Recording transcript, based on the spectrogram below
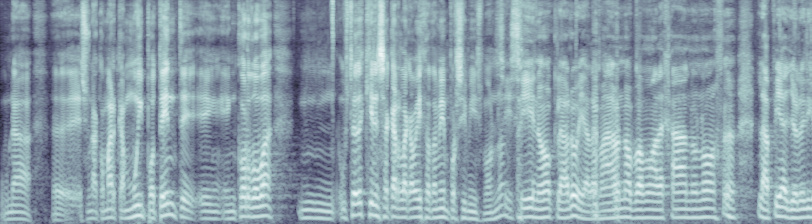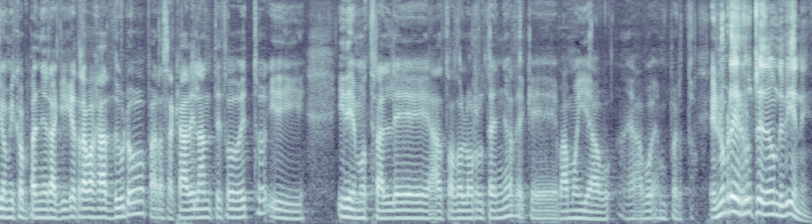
una, eh, es una comarca muy potente en, Córdoba, mm, ustedes quieren sacar la cabeza también por sí mismos, ¿no? Sí, sí, no, claro, y además nos vamos a dejar no, no, la pía. Yo le digo a mis compañeros aquí que trabajar duro para sacar adelante todo esto y, demostrarle a todos los ruteños de que vamos a ir a, buen puerto. ¿El nombre de Rute de dónde viene?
